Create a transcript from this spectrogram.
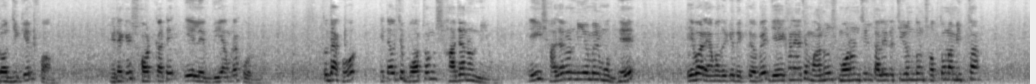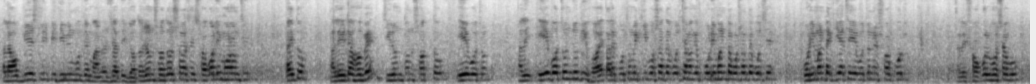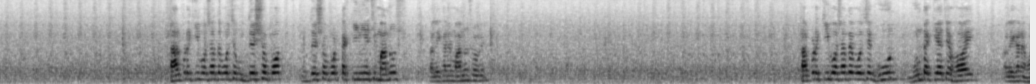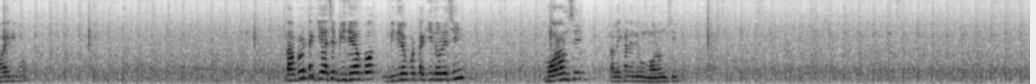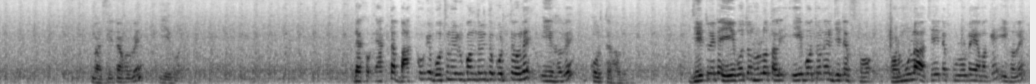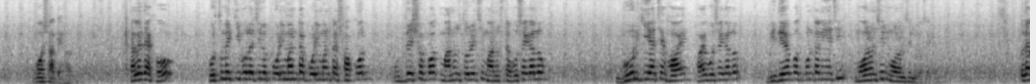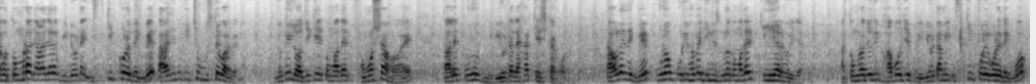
লজিক্যাল ফর্ম এটাকে শর্টকাটে এল এফ দিয়ে আমরা করব। তো দেখো, এটা হচ্ছে বচন সাজানোর নিয়ম। এই সাজানোর নিয়মের মধ্যে এবারে আমাদেরকে দেখতে হবে যে এখানে আছে মানুষ মরণশীল, তাহলে এটা চিরন্তন সত্য না মিথ্যা? তাহলে অবভিয়াসলি পৃথিবীর মধ্যে মানুষ জাতির যতজন সদস্য আছে সকলেই মরণশীল, তাই তো? তাহলে এটা হবে চিরন্তন সত্য এ বচন। তাহলে এ বচন যদি হয়, তাহলে প্রথমে কি বসাতে বলছে? আমাকে পরিমাণটা বসাতে বলছে। পরিমাণটা কি আছে এ বচনের? সকল। তাহলে সকল বসাবো। তারপরে কি বসাতে বলছে? উদ্দেশ্য পদ উদ্দেশ্য পদটা কি নিয়েছি? মানুষ। তাহলে এখানে মানুষ হবে। তারপরে কি বসাতে বলছে? গুণ। গুণটা কি আছে? হয়। তাহলে এখানে হয় দিব। তারপরটা কি আছে? বিধেয় পদ। বিধেয় পদটা কি ধরেছি? মরণশীল। তাহলে এখানে দেব মরণশীল। বাস, এটা হবে ইয়ে দেখো, একটা বাক্যকে বচনে রূপান্তরিত করতে হলে এইভাবে করতে হবে। যেহেতু এটা এ বচন হলো, তাহলে এ বচনের যেটা ফর্মুলা আছে, এটা পুরোটাই আমাকে এইভাবে বসাতে হবে। তাহলে দেখো, প্রথমে কি বলেছিল? পরিমাণটা পরিমাণটা সকল, উদ্দেশ্য পদ মানুষ ধরেছি, মানুষটা বসে গেল। গুণ কি আছে? হয় হয় বসে গেল। বিধেয় পদ কোনটা নিয়েছি? মরণশীল মরণশীল বসে গেল। তো দেখো, তোমরা যারা যারা ভিডিওটা স্কিপ করে দেখবে, তারা কিন্তু কিচ্ছু বুঝতে পারবে না। যদি লজিকে তোমাদের সমস্যা হয়, তাহলে পুরো ভিডিওটা দেখার চেষ্টা করো। তাহলে দেখবে পুরোপুরিভাবে জিনিসগুলো তোমাদের ক্লিয়ার হয়ে যাবে। আর তোমরা যদি ভাবো যে ভিডিওটা আমি স্কিপ করে করে দেখব,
